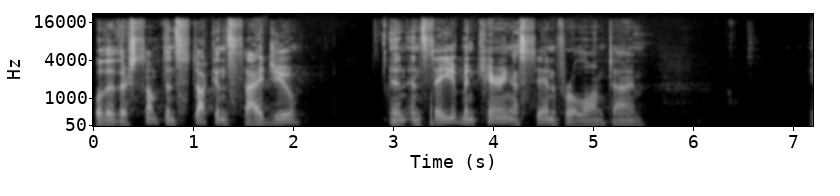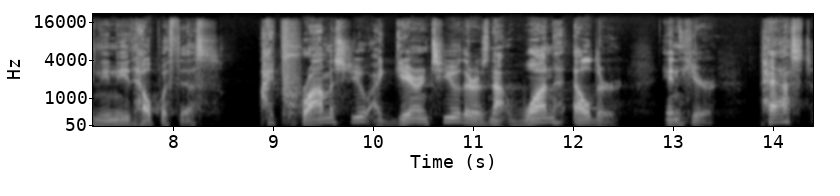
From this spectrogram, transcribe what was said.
whether there's something stuck inside you, and, and say you've been carrying a sin for a long time and you need help with this, I promise you, I guarantee you, there is not one elder in here, past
